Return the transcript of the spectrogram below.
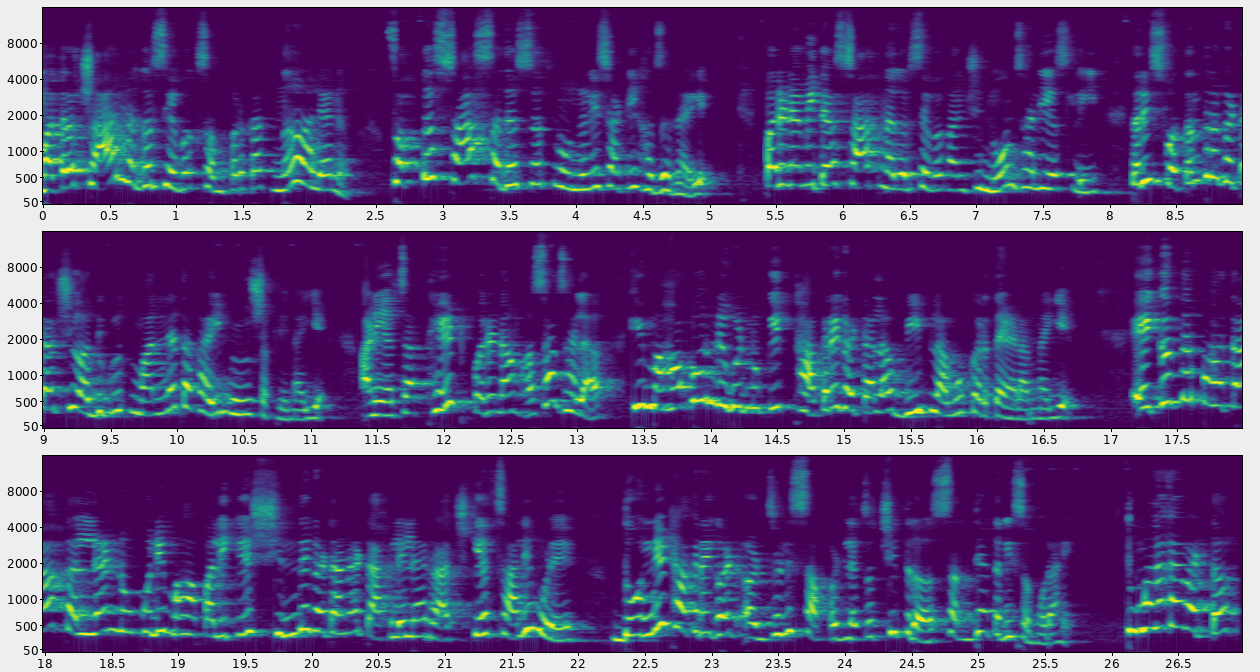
मात्र चार नगरसेवक संपर्कात न आल्यानं फक्त सात सदस्य नोंदणीसाठी हजर राहिले. परिणामी त्या सात नगरसेवकांची नोंद झाली असली तरी स्वतंत्र गटाची अधिकृत मान्यता काही मिळू शकली नाहीये. आणि याचा थेट परिणाम असा झाला की महापौर निवडणुकीत ठाकरे गटाला व्हीप लागू करता येणार नाहीये. एकंदर पाहता कल्याण डोंबिवली महापालिकेत शिंदे गटानं टाकलेल्या राजकीय चालीमुळे दोन्ही ठाकरे गट अडचणीत सापडल्याचं चित्र सध्या तरी समोर आहे. तुम्हाला काय वाटतं?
